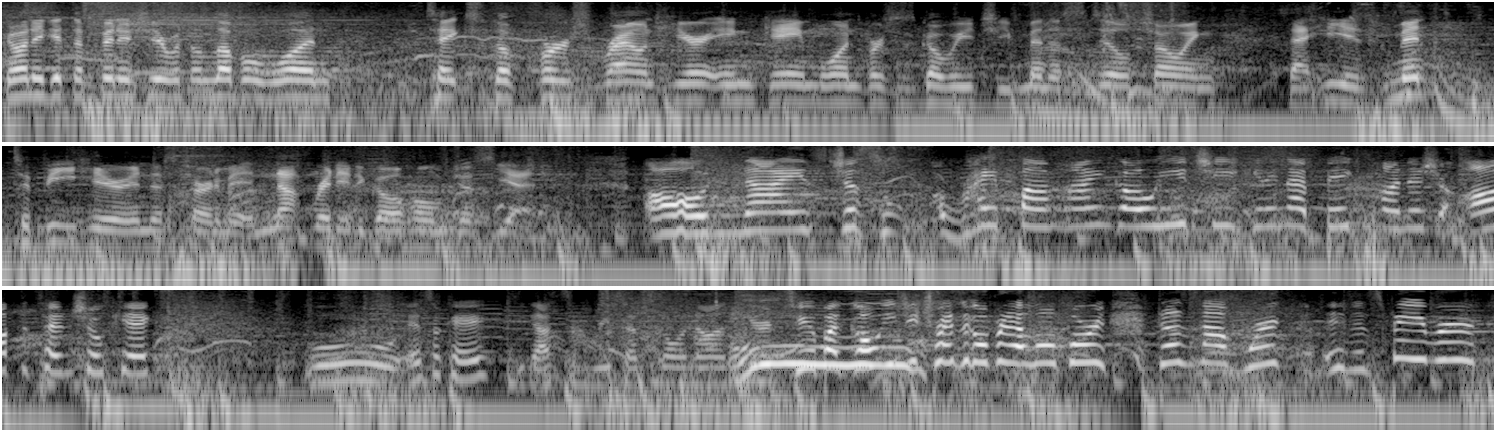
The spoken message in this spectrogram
Going to get the finish here with a level one. Takes the first round here in game one versus Goichi. Mena still showing that he is meant to be here in this tournament and not ready to go home just yet. Oh, nice. Just right behind Goichi, getting that big punish off the Tensho kicks. Ooh, it's okay. We got some resets going on Ooh. here too, but Goichi tries to go for that low forward. Does not work in his favor.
